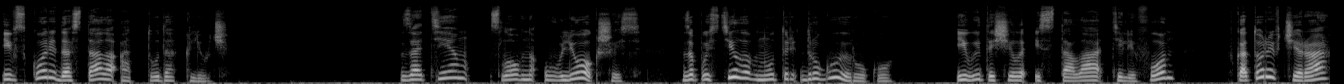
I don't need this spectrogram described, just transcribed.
и вскоре достала оттуда ключ. Затем, словно увлекшись, запустила внутрь другую руку и вытащила из стола телефон, в который вчера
